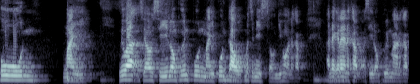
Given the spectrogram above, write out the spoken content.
ปูนใหม่ หรือว่าจะเอาสีรองพื้นปูนใหม่ปูนเก่า มันจะมีสองยี่ห้อนะครับ อันใดก็ได้นะครับเอาสีรองพื้นมานะครับ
